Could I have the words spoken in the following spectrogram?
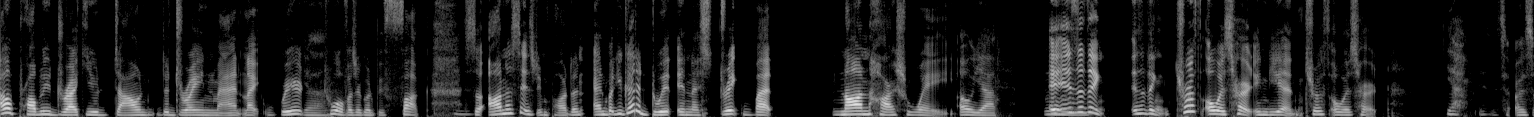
I would probably drag you down the drain, man. Like we're Yeah. two of us are going to be fucked. So honesty is important, and but you gotta do it in a strict but non-harsh way. Oh yeah. It is the Mm. thing. It's the thing. Truth always hurt in the end. Truth always hurt. Yeah, it's, it's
